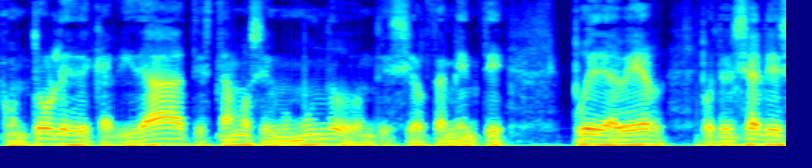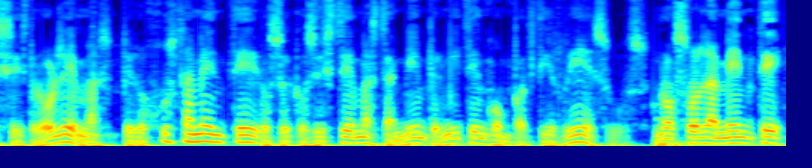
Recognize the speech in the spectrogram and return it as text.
controles de calidad, estamos en un mundo donde ciertamente puede haber potenciales eh, problemas, pero justamente los ecosistemas también permiten compartir riesgos. No solamente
